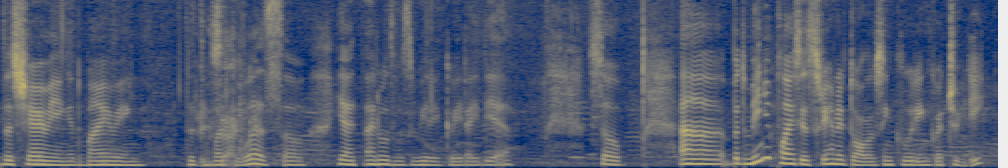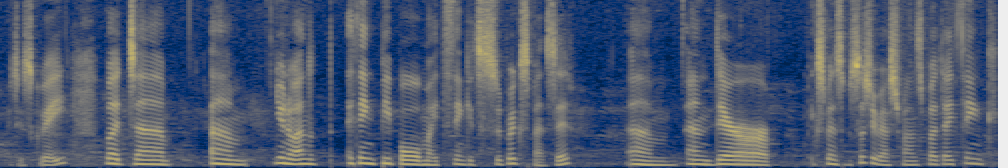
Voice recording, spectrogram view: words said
the sharing, admiring, that what it was. So yeah, I thought it was a really great idea. So, uh, but the menu price is three hundred dollars, including gratuity, which is great. But um, um, you know, and I think people might think it's super expensive, um, and there are expensive sushi restaurants, but I think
